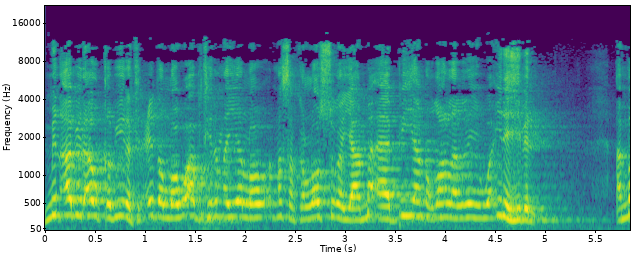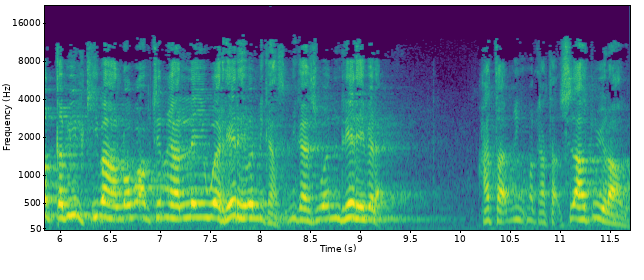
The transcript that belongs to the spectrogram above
Min abin aw qabiilatin cidda loogu abtirinaya loo nasabka loo sugaya ama aabihii ha noqdo hala leeya waa ina hebel. Ama qabiilkiiba ha loogu abtirinayo hala leeya waa reer hebel ninkaas. Ninkaasi waa nin reer hebela. Xataa nin markaa sidaa hadduu yidhaahdo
